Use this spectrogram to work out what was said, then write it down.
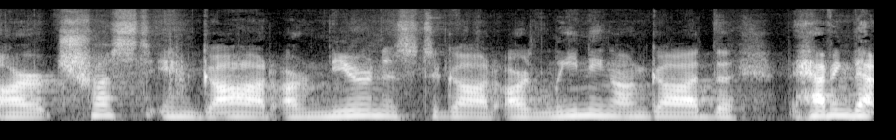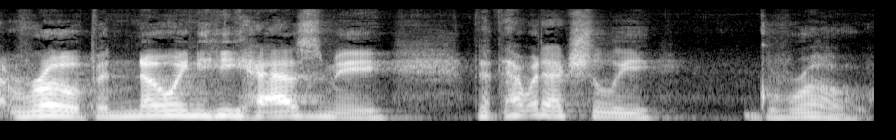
our trust in God, our nearness to God, our leaning on God, the, having that rope and knowing He has me, that that would actually grow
